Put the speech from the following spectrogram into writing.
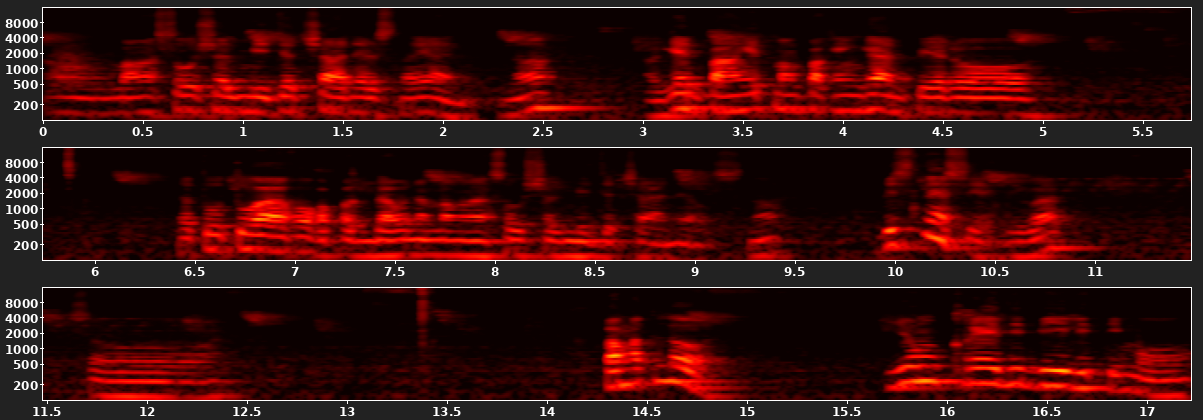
ang mga social media channels na 'yan, no? Again, pangit mang pakinggan pero natutuwa ako kapag down ng mga social media channels, no? Business eh, di ba? So, pangatlo, yung credibility mo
